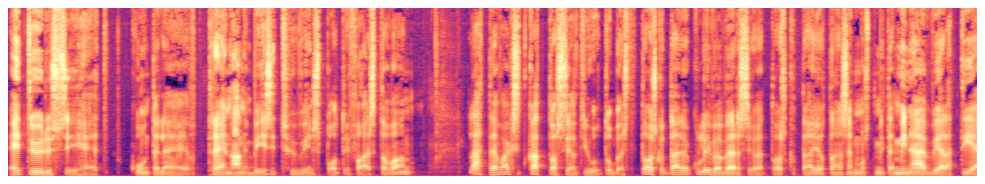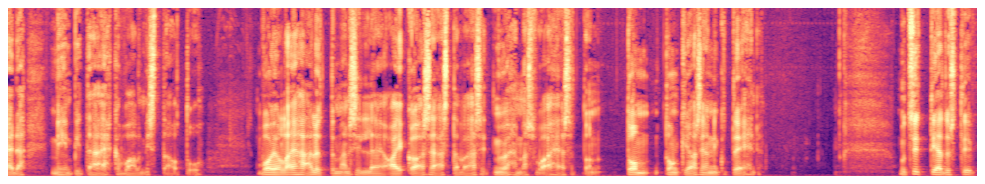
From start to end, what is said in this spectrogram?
ei tyydy siihen, että kuuntelee, treenaa ne biisit hyvin Spotifysta, vaan lähtee vaikka sitten katsoa sieltä YouTubesta, että olisiko täällä joku live-versio, että olisiko täällä jotain semmoista, mitä minä en vielä tiedä, mihin pitää ehkä valmistautua. Voi olla ihan älyttömän silleen aikaa säästävää sitten myöhemmässä vaiheessa, että on ton, tonkin asian niin kuin tehnyt. Mutta sitten tietysti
